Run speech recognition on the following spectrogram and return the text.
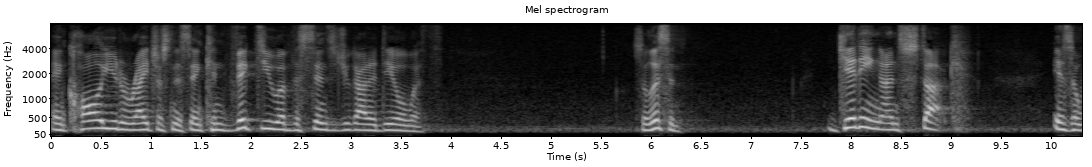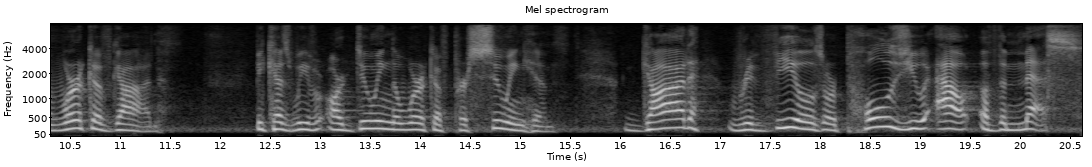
and call you to righteousness and convict you of the sins that you got to deal with. So listen, getting unstuck is a work of God because we are doing the work of pursuing Him. God reveals or pulls you out of the mess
